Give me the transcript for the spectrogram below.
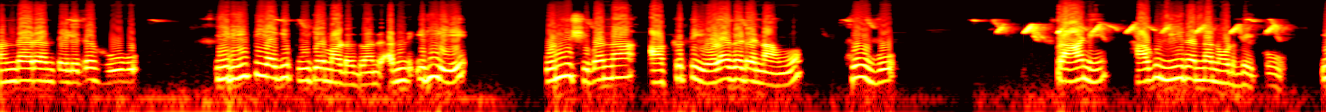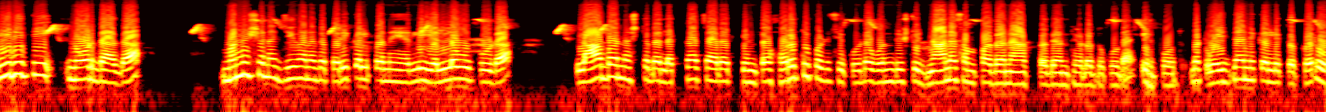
ಮಂದಾರ ಅಂತ ಹೇಳಿದ್ರೆ ಹೂವು. ಈ ರೀತಿಯಾಗಿ ಪೂಜೆ ಮಾಡೋದು ಅಂದ್ರೆ ಅಂದ್ರೆ ಇಲ್ಲಿ ಒಂದು ಶಿವನ ಆಕೃತಿಯೊಳಗಡೆ ನಾವು ಹೂವು, ಪ್ರಾಣಿ ಹಾಗೂ ನೀರನ್ನ ನೋಡ್ಬೇಕು. ಈ ರೀತಿ ನೋಡಿದಾಗ ಮನುಷ್ಯನ ಜೀವನದ ಪರಿಕಲ್ಪನೆಯಲ್ಲಿ ಎಲ್ಲವೂ ಕೂಡ ಲಾಭ ನಷ್ಟದ ಲೆಕ್ಕಾಚಾರಕ್ಕಿಂತ ಹೊರತುಪಡಿಸಿ ಕೂಡ ಒಂದಿಷ್ಟು ಜ್ಞಾನ ಸಂಪಾದನೆ ಆಗ್ತದೆ ಅಂತ ಹೇಳೋದು ಕೂಡ ಇರ್ಬೋದು. ಬಟ್ ವೈಜ್ಞಾನಿಕ ಲೇಖಕರು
